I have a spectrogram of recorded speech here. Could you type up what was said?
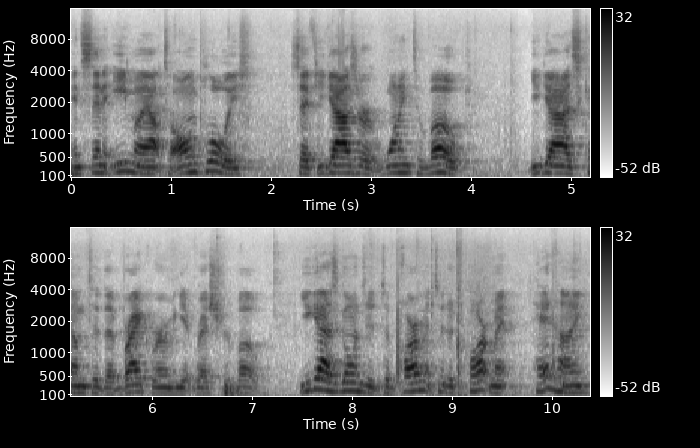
and send an email out to all employees. Say if you guys are wanting to vote, you guys come to the break room and get registered to vote. You guys going to department to department, headhunting,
